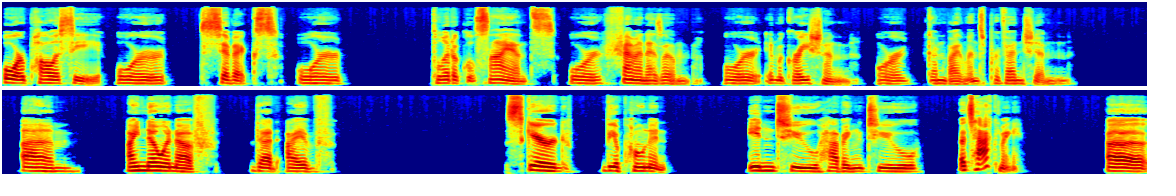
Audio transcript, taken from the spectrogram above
or policy or civics or political science or feminism or immigration or gun violence prevention. Um, I know enough that I've scared the opponent into having to attack me. Uh,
